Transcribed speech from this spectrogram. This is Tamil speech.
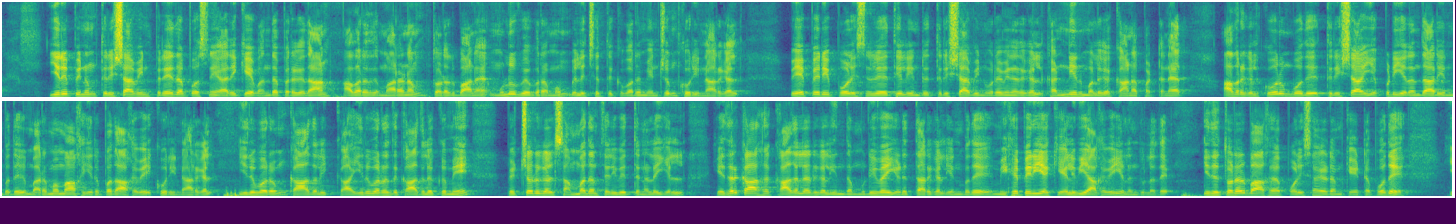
இருப்பினும் திரிஷாவின் பிரேத பரிசோதனை அறிக்கை வந்த பிறகுதான் அவரது மரணம் தொடர்பான முழு விவரமும் வெளிச்சத்துக்கு வரும் என்றும் கூறினார்கள். வேப்பேரி போலீஸ் நிலையத்தில் இன்று திரிஷாவின் உறவினர்கள் கண்ணீர் மல்க காணப்பட்டனர். அவர்கள் கூறும்போது திரிஷா எப்படி இறந்தார் என்பது மர்மமாக இருப்பதாகவே கூறினார்கள். இருவரும் காதலி இருவரது காதலுக்குமே பெற்றோர்கள் சம்மதம் தெரிவித்த நிலையில் எதற்காக காதலர்கள் இந்த முடிவை எடுத்தார்கள் என்பது மிகப்பெரிய கேள்வியாகவே எழுந்துள்ளது. இது தொடர்பாக போலீசாரிடம் கேட்டபோது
